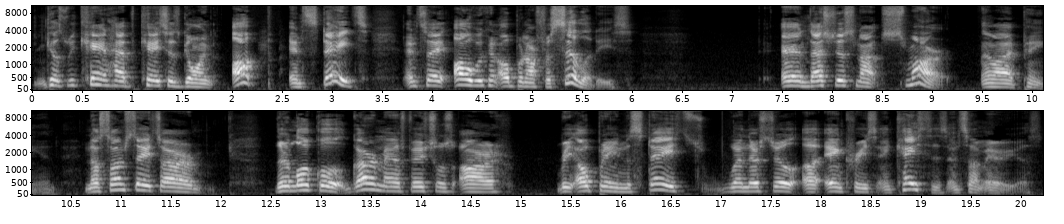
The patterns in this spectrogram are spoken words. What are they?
Because we can't have cases going up in states and say, oh, we can open our facilities. And that's just not smart, in my opinion. Now, some states are, their local government officials are reopening the states when there's still an increase in cases in some areas.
